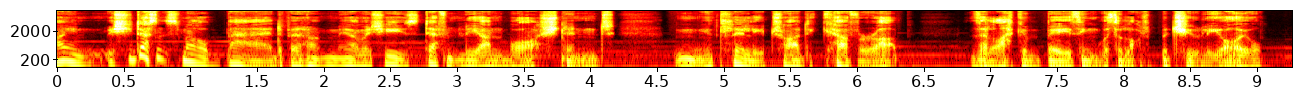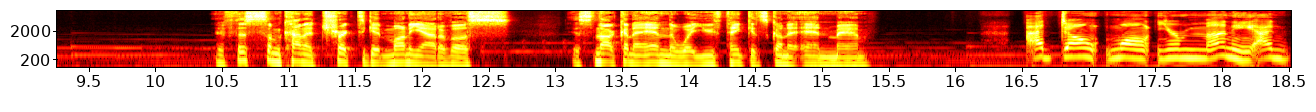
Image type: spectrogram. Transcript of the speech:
I mean, she doesn't smell bad, but I mean, she's definitely unwashed and mm, clearly tried to cover up the lack of bathing with a lot of patchouli oil. If this is some kind of trick to get money out of us, it's not gonna end the way you think it's gonna end, ma'am. I don't want your money. I.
